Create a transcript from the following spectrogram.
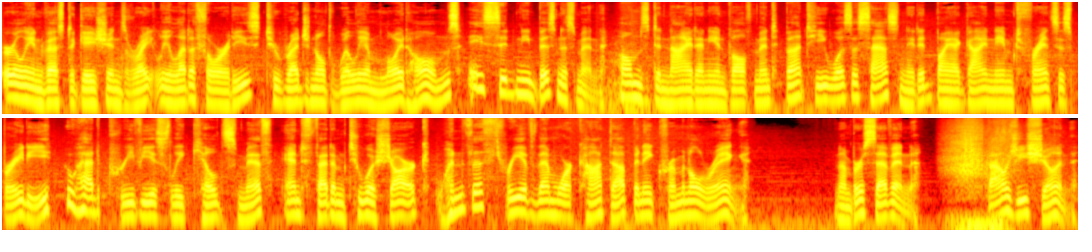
Early investigations rightly led authorities to Reginald William Lloyd Holmes, a Sydney businessman. Holmes denied any involvement, but he was assassinated by a guy named Francis Brady, who had previously killed Smith and fed him to a shark when the three of them were caught up in a criminal ring. Number 7. Bao Jishun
